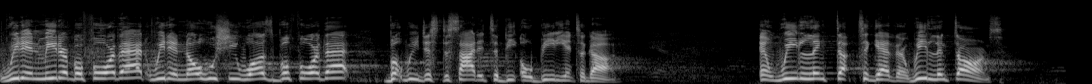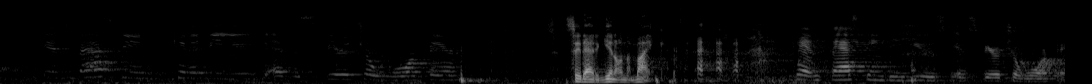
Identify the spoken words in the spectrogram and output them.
We didn't meet her before that, we didn't know who she was before that, but we just decided to be obedient to God. And we linked up together, we linked arms. Is fasting, can it be used as a spiritual warfare? Say that again on the mic. Can fasting be used in spiritual warfare?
